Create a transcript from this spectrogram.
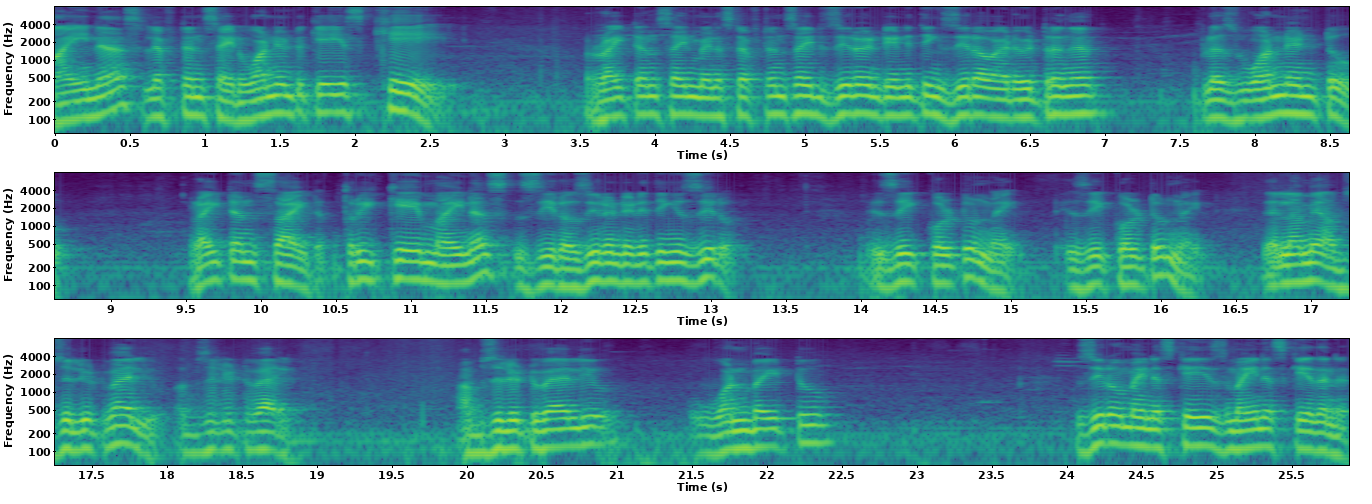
minus left hand side 1 into k is k right hand side minus left hand side 0 into anything 0 ஆயிடு விட்டுருங்க plus 1 into right hand side 3k minus 0 0 into anything is 0 is equal to 9 is equal to nine இது எல்லாமே absolute value absolute value absolute value one by two zero minus k is minus k தானே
